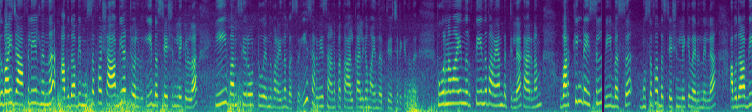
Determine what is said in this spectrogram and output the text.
ദുബായ് ജാഫലിയിൽ നിന്ന് Abu Dhabi Musaffah Shabiya twelve ഈ ബസ് സ്റ്റേഷനിലേക്കുള്ള ഇ വൺ സീറോ ടു എന്ന് പറയുന്ന ബസ് ഈ സർവീസാണ് ഇപ്പോൾ താൽക്കാലികമായി നിർത്തിവെച്ചിരിക്കുന്നത്. പൂർണമായും നിർത്തി എന്ന് പറയാൻ പറ്റില്ല. കാരണം വർക്കിംഗ് ഡേയ്സിൽ ഈ ബസ് മുസഫ ബസ് സ്റ്റേഷനിലേക്ക് വരുന്നില്ല. അബുദാബി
